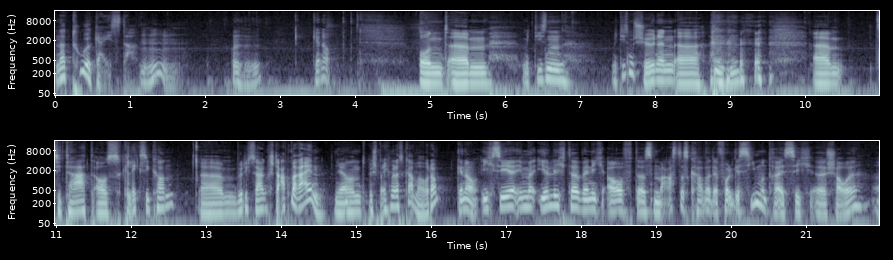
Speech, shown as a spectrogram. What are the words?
Naturgeister. Mhm. Mhm. Genau. Und ähm, mit, diesen, mit diesem schönen äh, mhm. ähm, Zitat aus Lexikon ähm, würde ich sagen, starten wir rein Ja. und besprechen wir das Cover, oder? Genau, ich sehe immer Irrlichter, wenn ich auf das Masters-Cover der Folge 37 äh, schaue, äh,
